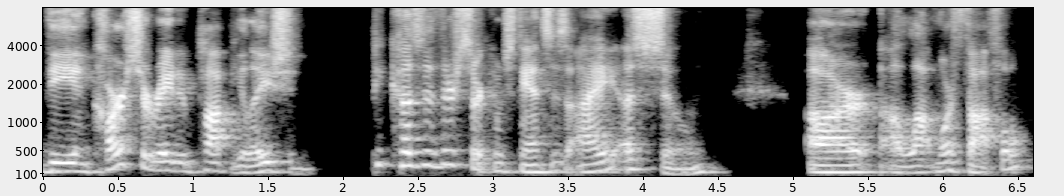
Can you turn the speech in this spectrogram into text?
the incarcerated population, because of their circumstances, I assume, are a lot more thoughtful,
